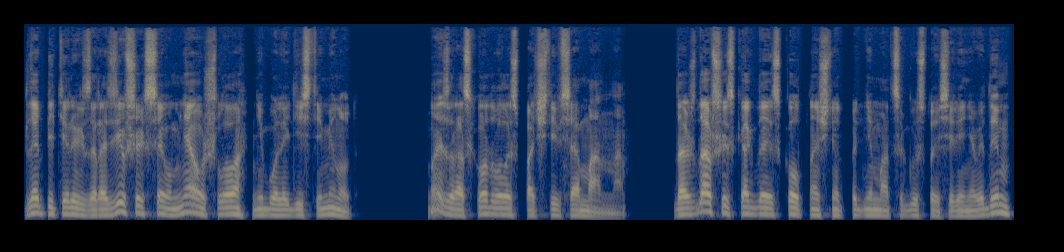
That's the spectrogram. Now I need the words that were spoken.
для пятерых заразившихся у меня ушло не более 10 минут, но израсходовалась почти вся манна. Дождавшись, когда из колб начнет подниматься густой сиреневый дым,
